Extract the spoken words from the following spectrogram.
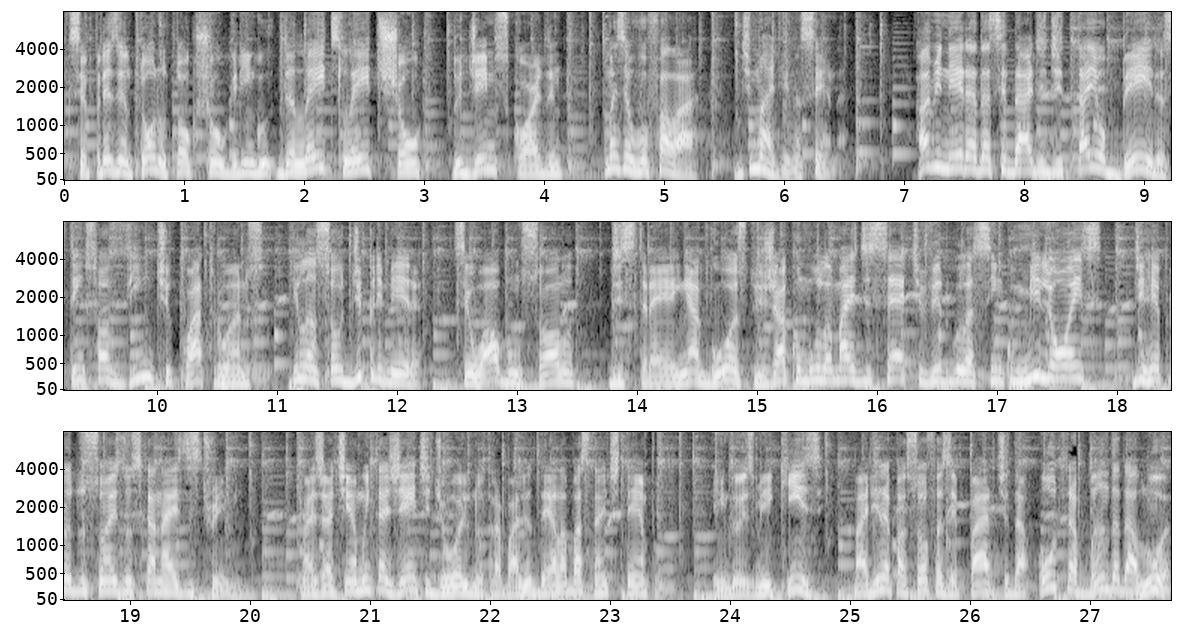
que se apresentou no talk show gringo The Late Late Show do James Corden, mas eu vou falar de Marina Senna. A mineira da cidade de Taiobeiras tem só 24 anos e lançou de primeira seu álbum solo de estreia em agosto e já acumula mais de 7,5 milhões de reproduções nos canais de streaming. Mas já tinha muita gente de olho no trabalho dela há bastante tempo. Em 2015, Marina passou a fazer parte da Outra Banda da Lua,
